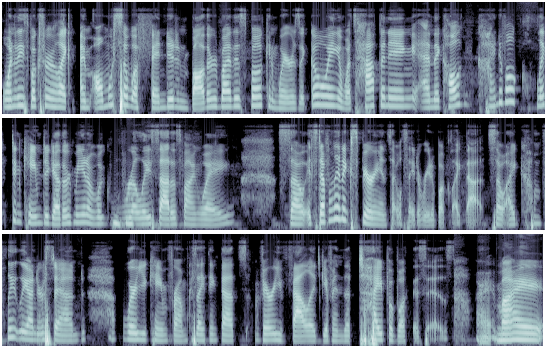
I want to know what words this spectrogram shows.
one of these books where like, I'm almost so offended and bothered by this book and where is it going and what's happening. And they all kind of all clicked and came together for me in a like, Mhm. really satisfying way. So it's definitely an experience, I will say, to read a book like that. So I completely understand where you came from because I think that's very valid given the type of book this is. All right. My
